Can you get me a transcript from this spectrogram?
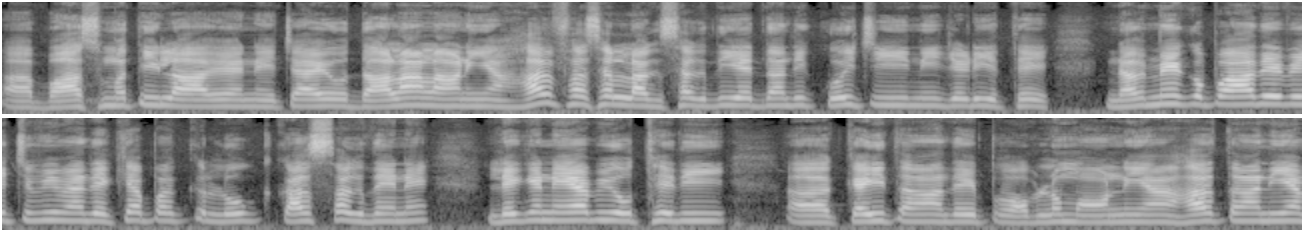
ਬਾਸਮਤੀ ਲਾ ਰਹੇ ਨੇ, ਚਾਹੇ ਉਹ ਦਾਲਾਂ ਲਾਣੀਆਂ, ਹਰ ਫਸਲ ਲੱਗ ਸਕਦੀ ਹੈ ਇਦਾਂ ਦੀ ਕੋਈ ਚੀਜ਼ ਨਹੀਂ ਜਿਹੜੀ ਇੱਥੇ ਨਰਮੇ ਕਪਾਹ ਦੇ ਵਿੱਚ ਵੀ ਮੈਂ ਦੇਖਿਆ, ਪਰ ਲੋਕ ਕਰ ਸਕਦੇ ਨੇ, ਲੇਕਿਨ ਇਹ ਆ ਵੀ ਉੱਥੇ ਦੀ ਕਈ ਤਰ੍ਹਾਂ ਦੇ ਪ੍ਰੋਬਲਮ ਆਉਣੀਆਂ ਹਰ ਤਰ੍ਹਾਂ ਦੀਆਂ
